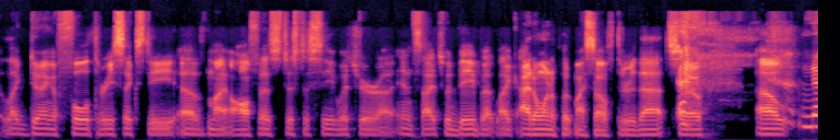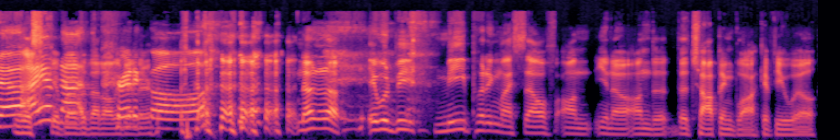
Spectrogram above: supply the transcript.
like doing a full 360 of my office just to see what your uh, insights would be but like i don't want to put myself through that so uh, no we'll i am not critical. No no no. It would be me putting myself on you know on the the chopping block if you will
